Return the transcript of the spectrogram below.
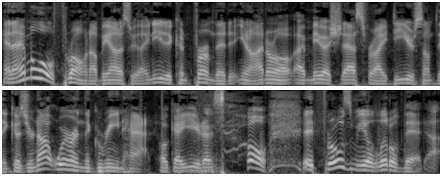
And I'm a little thrown. I'll be honest with you. I need to confirm that. You know, I don't know. Maybe I should ask for ID or something because you're not wearing the green hat. Okay, you know, so it throws me a little bit. Uh,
